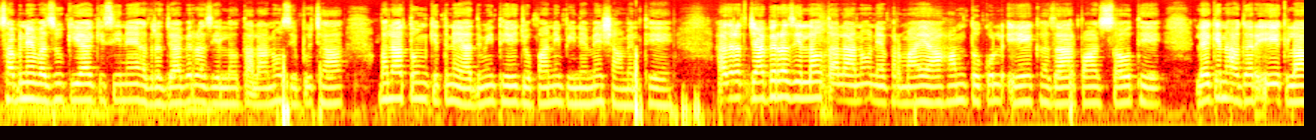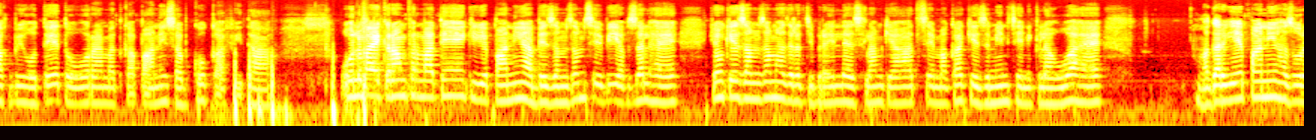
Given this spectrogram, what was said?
सबने वज़ू किया। किसी ने हज़रत जाबिर रज़ी अल्लाह से पूछा, भला तुम कितने आदमी थे जो पानी पीने में शामिल थे? हज़रत जाबिर रज़ी अल्लाह ने फरमाया, हम तो कुल एक हज़ार पाँच सौ थे, लेकिन अगर एक लाख भी होते तो वो रहमत का पानी सबको काफ़ी था। कराम फरमाते हैं कि ये पानी आब जमजम से भी अफजल है, क्योंकि जमजम हज़रत जब्राईसम के हाथ से मक्का की ज़मीन से निकला हुआ है। मगर ये पानी हजूर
